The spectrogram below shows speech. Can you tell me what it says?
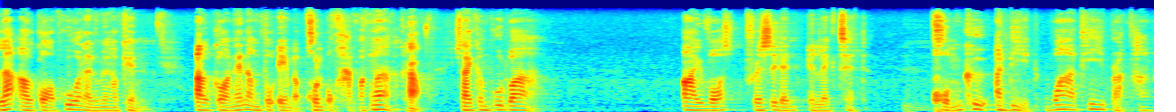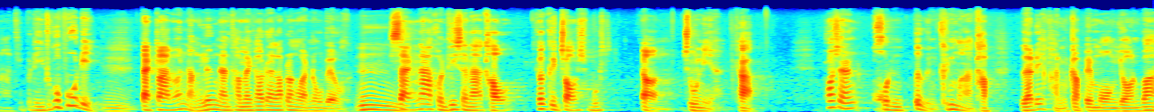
และอัลกอร์พูดอะไรรู้ไหมครับเคนอัลกอร์แนะนำตัวเองแบบคนอกหักมากๆครับ ใช้คำพูดว่า I was president elected ผมคืออดีตว่าที่ประธานาธิบดีทุกคนพูดดิแต่กลายเป็นว่าหนังเรื่องนั้นทำให้เขาได้รับรางวัลโนเบลแซงหน้าคนที่ชนะเขา ก็คือจอร์จบุชจูเนียร์ครับ เพราะฉะนั้นคนตื่นขึ้นมาครับ แล้วได้หันกลับไปมองย้อนว่า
